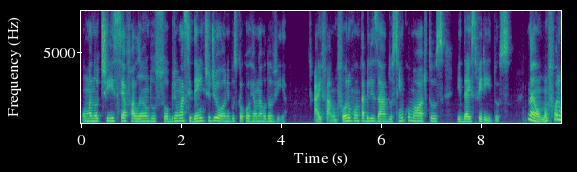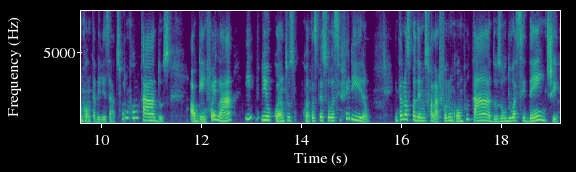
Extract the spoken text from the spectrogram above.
uma notícia falando sobre um acidente de ônibus que ocorreu na rodovia. Aí falam, foram contabilizados cinco mortos e dez feridos. Não, não foram contabilizados, foram contados. Alguém foi lá e viu quantos, quantas pessoas se feriram. Então, nós podemos falar foram computados, ou do acidente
